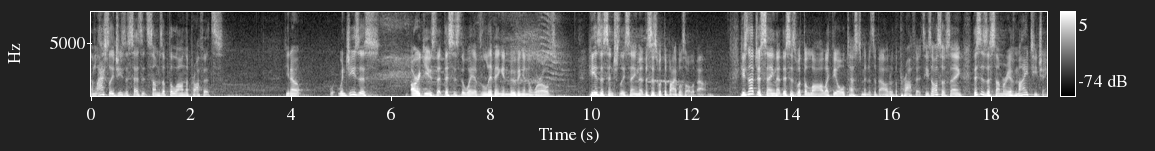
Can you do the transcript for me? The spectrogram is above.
And lastly, Jesus says it sums up the law and the prophets. You know, when Jesus argues that this is the way of living and moving in the world, he is essentially saying that this is what the Bible's all about. He's not just saying that this is what the law, like the Old Testament, is about or the prophets. He's also saying this is a summary of my teaching.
